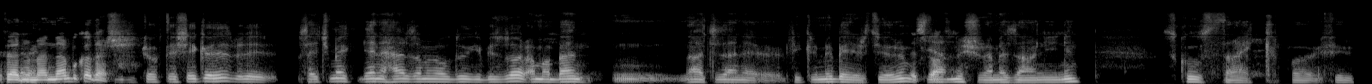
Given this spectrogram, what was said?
Efendim evet. benden bu kadar. Çok teşekkür ederiz seçmek gene her zaman olduğu gibi zor ama ben ıı, naçizane e, fikrimi belirtiyorum. Yanlış Ramazani'nin School Strike for, for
